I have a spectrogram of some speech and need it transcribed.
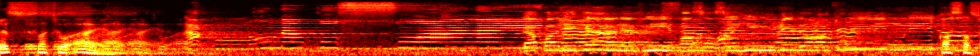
قصة آية. نحن نقص عليك لقد كان في قصصهم عبرة قصص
